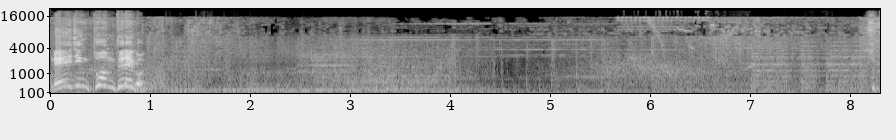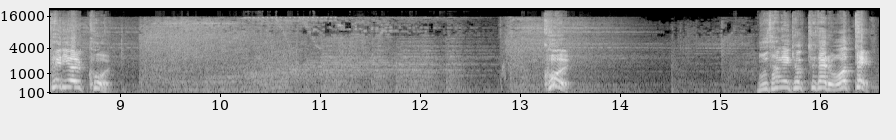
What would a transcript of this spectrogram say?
레이징 폼 드래곤. 수페리얼 콜. 콜. 무상의 격투자로 어택!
